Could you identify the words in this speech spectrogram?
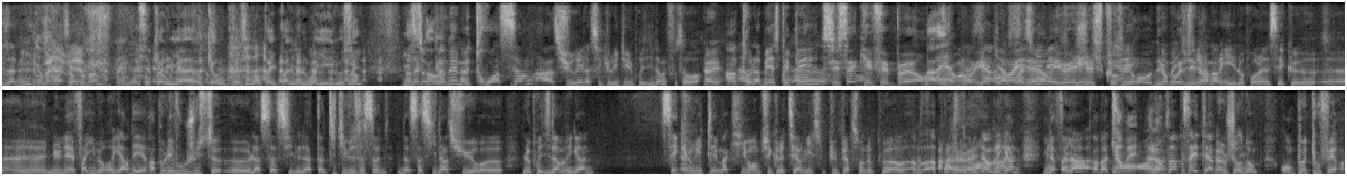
les amis, C'est pas les mêmes. Au cas où le président ne paye pas le loyer, il le sort. ils Ah, sont quand même 300 à assurer la sécurité du président, il faut savoir. Entre la BSPP. C'est ça qui fait peur. Comment il, est arrivé jusqu'au bureau du président le problème, c'est que euh, nul n'est infaillible. Regardez, rappelez-vous juste euh, la tentative d'assassin- d'assassinat sur euh, le président Reagan. Sécurité maximum, sécurité de service, plus personne ne peut approcher le président Reagan. Il a failli Là, être abattu. En Europe, ça a été la même chose. Donc on peut tout faire. En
